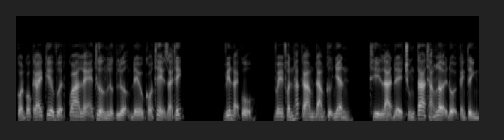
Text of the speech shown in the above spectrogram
còn có cái kia vượt qua lẽ thường lực lượng đều có thể giải thích. Viên đại cổ về phần hắc cám đám cự nhân thì là để chúng ta thắng lợi đội cảnh tỉnh.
